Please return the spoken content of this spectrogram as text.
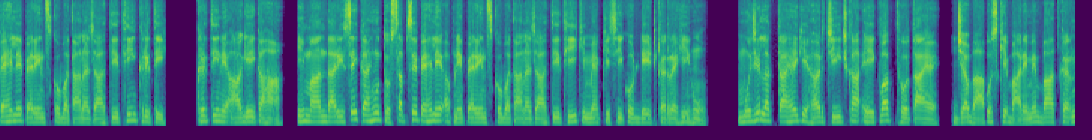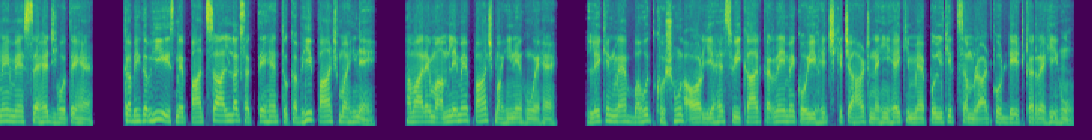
पहले पेरेंट्स को बताना चाहती थी कृति। कृति ने आगे कहा, ईमानदारी से कहूँ तो सबसे पहले अपने पेरेंट्स को बताना चाहती थी कि मैं किसी को डेट कर रही हूँ। मुझे लगता है कि हर चीज़ का एक वक्त होता है, जब आप उसके बारे में बात करने में सहज होते हैं। कभी कभी इसमें पाँच साल लग सकते हैं तो कभी पाँच महीने। हमारे मामले में पाँच महीने हुए हैं। लेकिन मैं बहुत खुश हूँ और यह स्वीकार करने में कोई हिचकिचाहट नहीं है कि मैं पुलकित सम्राट को डेट कर रही हूँ।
